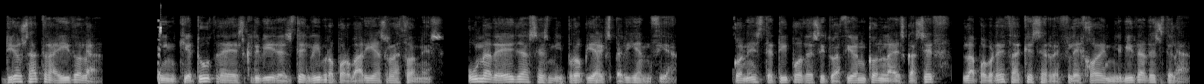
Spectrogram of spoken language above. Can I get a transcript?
Dios ha traído la inquietud de escribir este libro por varias razones. Una de ellas es mi propia experiencia. Con este tipo de situación con la escasez, la pobreza que se reflejó en mi vida desde la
